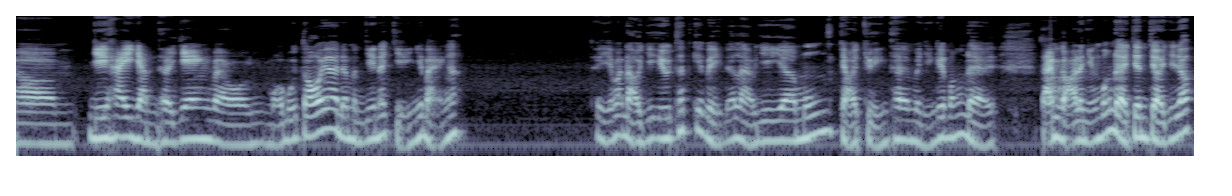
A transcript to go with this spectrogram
uh, Di hay dành thời gian vào mỗi buổi tối á, để mình Di nói chuyện với bạn á thì bắt đầu Di yêu thích cái việc đó là Di ờ, muốn trò chuyện thêm về những cái vấn đề tạm gọi là những vấn đề trên trời dưới đất.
